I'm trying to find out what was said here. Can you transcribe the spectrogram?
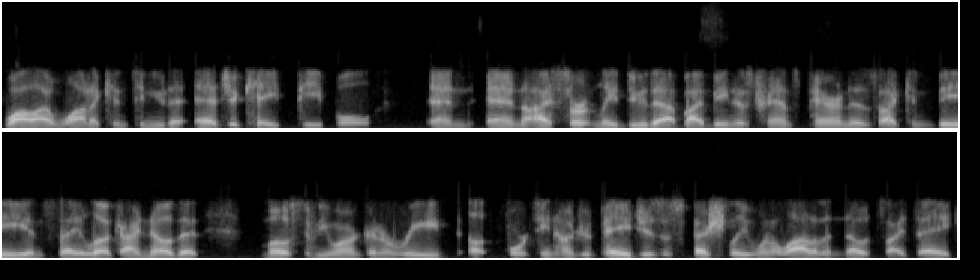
while I want to continue to educate people, and and I certainly do that by being as transparent as I can be and say, look, I know that most of you aren't going to read uh, 1,400 pages, especially when a lot of the notes I take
